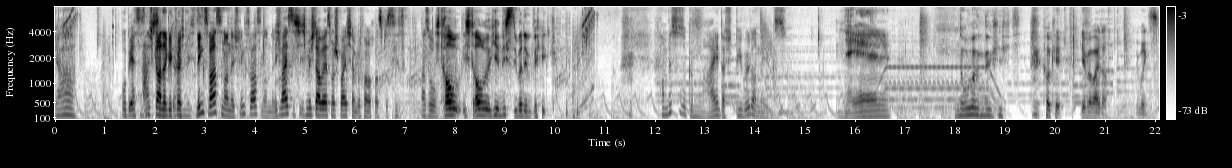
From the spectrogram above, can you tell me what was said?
Ja. OBS ist Absolut nicht gerade gecrashed. Links war es noch nicht. Links war es noch nicht. Ich weiß nicht, ich möchte aber erstmal speichern, bevor noch was passiert. also, Ich traue ich trau hier nichts über den Weg. warum bist du so gemein? Das Spiel will doch nichts. Nee. Nur nicht. Okay, gehen wir weiter. Übrigens,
